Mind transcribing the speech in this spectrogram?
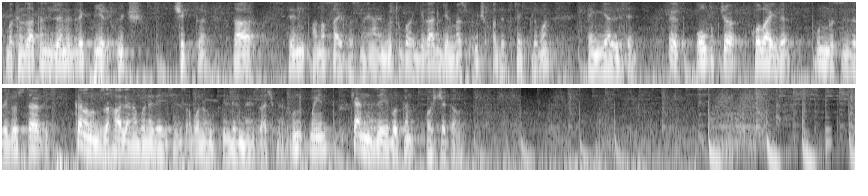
bakın zaten üzerine direkt 1 3 çıktı. Daha sitenin ana sayfasına yani YouTube'a girer girmez 3 adet reklamı engelledi. Evet oldukça kolaydı. Bunu da sizlere gösterdik. Kanalımıza halen abone değilseniz abone olup bildirimlerinizi açmayı unutmayın. Kendinize iyi bakın. Hoşçakalın. Thank you.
